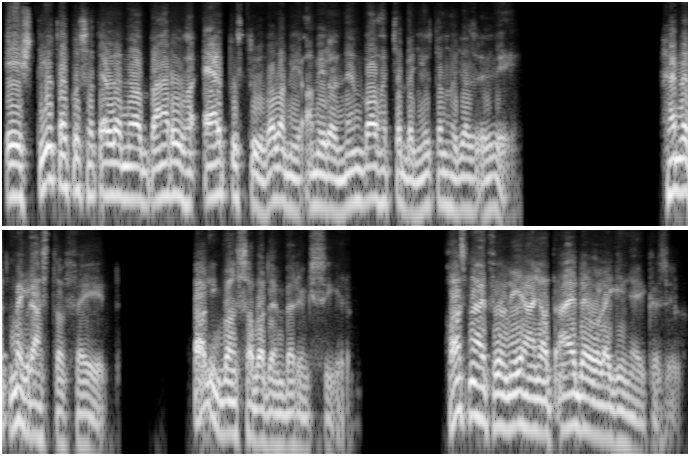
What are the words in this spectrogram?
És tiltakozhat ellene a báró, ha elpusztul valami, amiről nem valhatja be nyíltan, hogy az övé. Herbert megrázta a fejét. Alig van szabad emberünk szír. Használj föl néhányat Idaho legényei közül.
